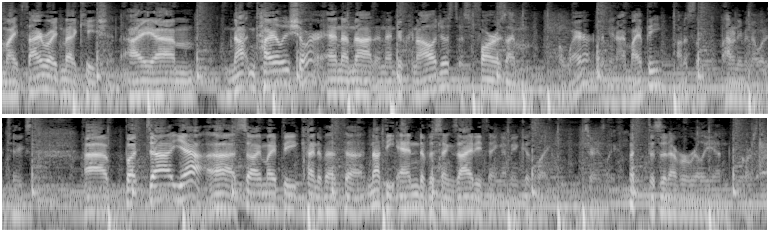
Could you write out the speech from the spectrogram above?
my thyroid medication. I am not entirely sure, and I'm not an endocrinologist as far as I'm aware. I mean, I might be. Honestly, I don't even know what it takes. Uh, but uh, yeah, uh, so I might be kind of at the, not the end of this anxiety thing. I mean, because like seriously, does it ever really end? Of course not.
